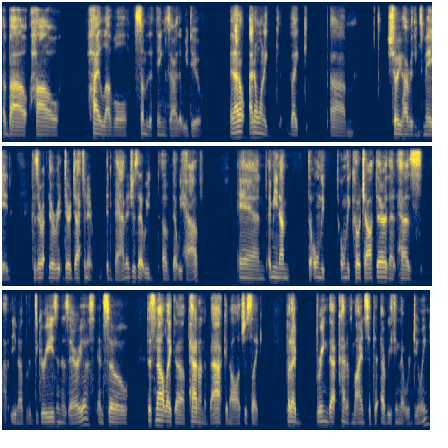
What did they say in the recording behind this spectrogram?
about how high level some of the things are that we do. And I don't I don't want to like um, show you how everything's made because there there there are definite advantages that we of that we have. And I mean I'm the only only coach out there that has you know the degrees in those areas, and so that's not like a pat on the back and all. It's just like, but I bring that kind of mindset to everything that we're doing,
